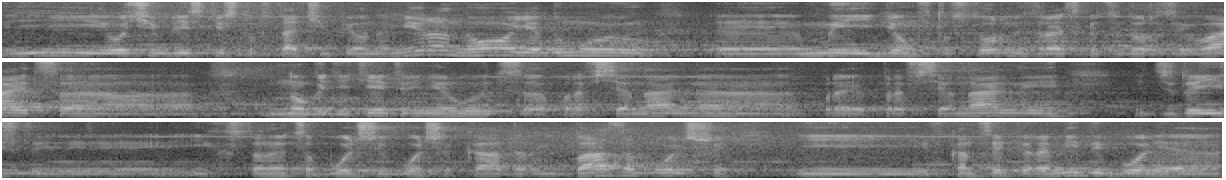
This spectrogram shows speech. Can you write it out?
и очень близкий, чтобы стать чемпионом мира. Но я думаю, э, мы идем в ту сторону, израильское дзюдо развивается, много детей тренируются, профессионально, профессиональные дзюдоисты, их становится больше и больше кадр, и база больше, и в конце пирамиды более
